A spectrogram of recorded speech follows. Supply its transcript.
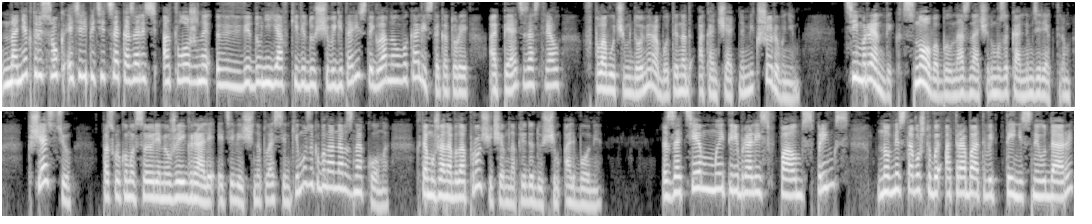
на некоторый срок эти репетиции оказались отложены ввиду неявки ведущего гитариста и главного вокалиста, который опять застрял в плавучем доме, работая над окончательным микшированием. Тим Ренвик снова был назначен музыкальным директором. К счастью, поскольку мы в свое время уже играли эти вещи на пластинке, музыка была нам знакома. К тому же она была проще, чем на предыдущем альбоме. Затем мы перебрались в Палм-Спрингс, но вместо того, чтобы отрабатывать теннисные удары,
